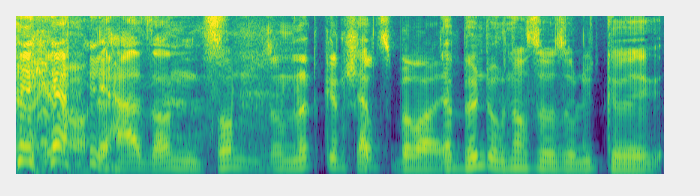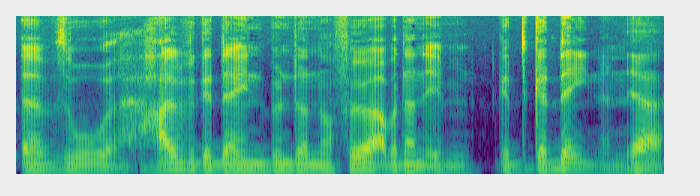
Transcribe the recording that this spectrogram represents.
ja. Genau. Ja, sonst. so ein, so ein Lütgen-Schutzbereich. Da bünd auch noch so, so Lütke, äh, so halbe Gedeinen bünd dann noch für, aber dann eben Ge- Gedeinen. Ja.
